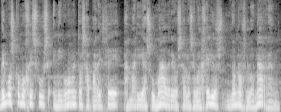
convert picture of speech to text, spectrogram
Vemos cómo Jesús en ningún momento se aparece a María su madre, o sea, los evangelios no nos lo narran,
